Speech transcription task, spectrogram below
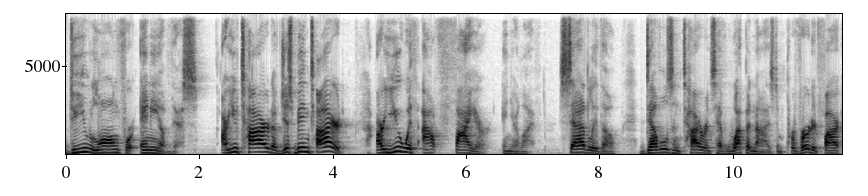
Do you long for any of this? Are you tired of just being tired? Are you without fire in your life? Sadly, though, devils and tyrants have weaponized and perverted fire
